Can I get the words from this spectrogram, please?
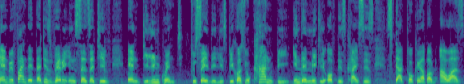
And we find that that is very insensitive and delinquent, to say the least, because you can't be in the middle of this crisis, start talking about hours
